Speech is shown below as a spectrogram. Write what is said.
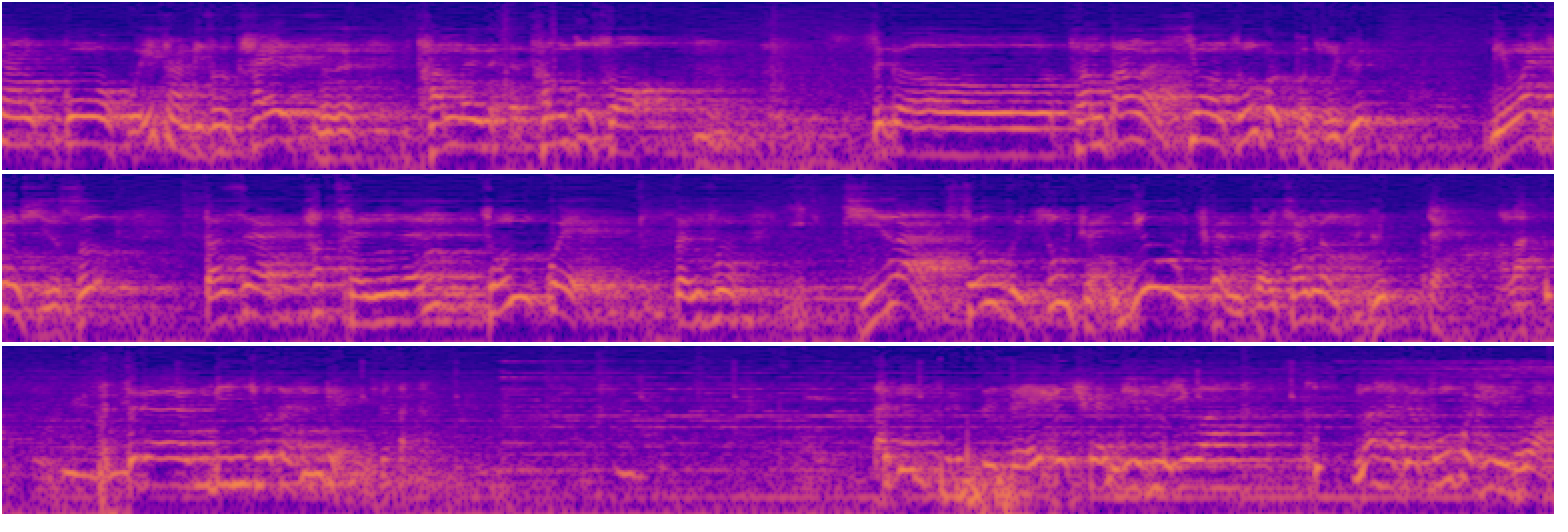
相跟我会谈的时候，他也是，他们他们都说，嗯，这个他们当然希望中国不驻军，另外一种形式，但是他承认中国政府既然收回主权，有权在香港驻军。对，好了，这个明确得很的。这个这这个权利是没有啊，那还叫中国领土啊？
